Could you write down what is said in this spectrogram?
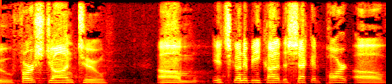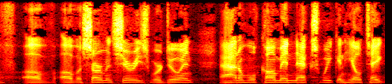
1 John 2. Um, it's going to be kind of the second part of, of, of a sermon series we're doing. Adam will come in next week and he'll take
